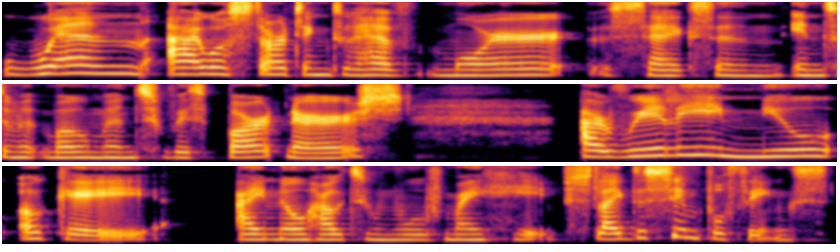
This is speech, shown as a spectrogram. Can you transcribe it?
when I was starting to have more sex and intimate moments with partners, I really knew okay, I know how to move my hips, like the simple things.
